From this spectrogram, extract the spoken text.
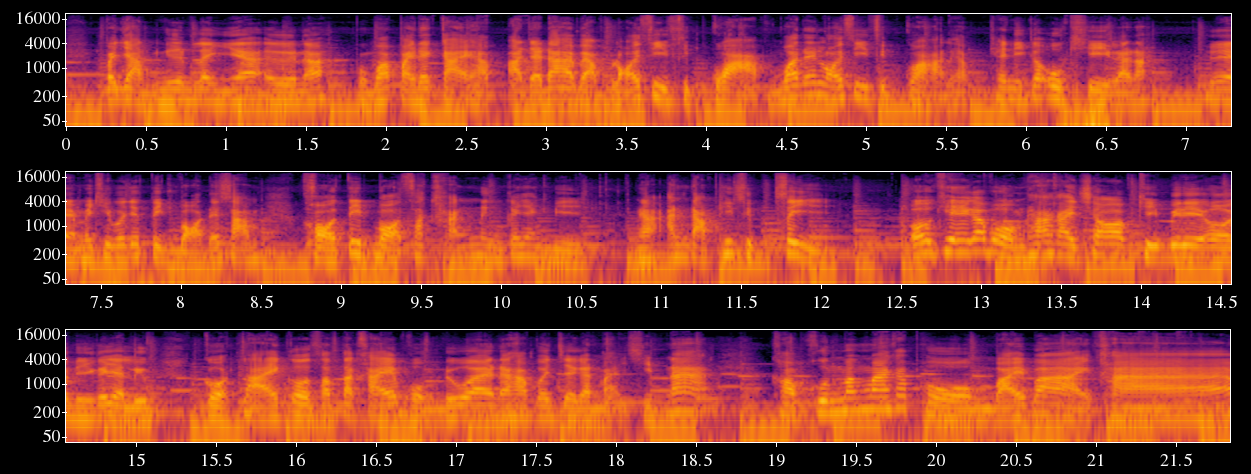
ๆประหยัดเงินอะไรเงี้ยเออนะผมว่าไปได้ไกลครับ อาจจะได้แบบ 140 กว่า ผมว่าได้ 140 กว่าเลยครับ แค่นี้ก็โอเคแล้วนะเนี่ยไม่คิดว่าจะติดบอร์ดได้ซ้ำขอติดบอร์ดสักครั้งหนึ่งก็ยังดีนะอันดับที่ 14 โอเคครับผม ถ้าใครชอบคลิปวิดีโอนี้ก็อย่าลืมกดไลค์กดซับสไครต์ให้ผมด้วยนะครับไว้เจอกันใหม่คลิปหน้า ขอบคุณมากๆครับผมบายบายครับ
